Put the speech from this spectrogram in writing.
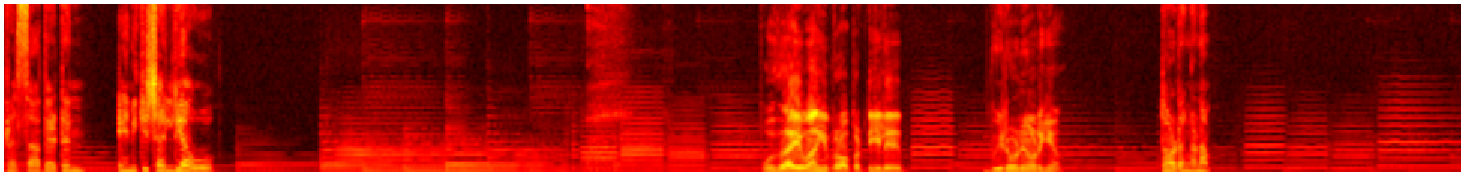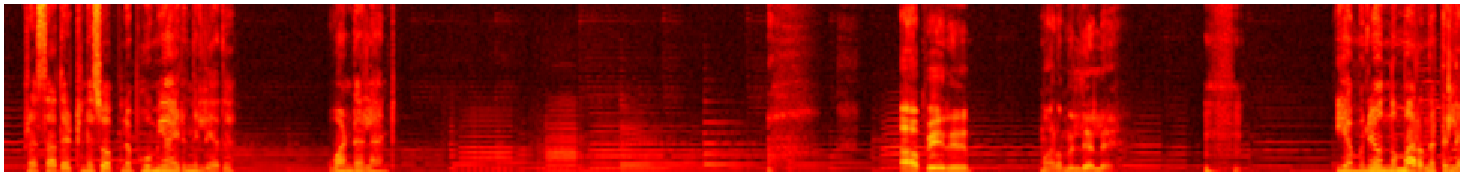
പ്രസാദേട്ടൻ എനിക്ക് ശല്യാവോ? പുതുതായി വാങ്ങി പ്രോപ്പർട്ടിയിൽ വീടുപണി തുടങ്ങിയോ? തുടങ്ങണം. പ്രസാദേട്ടന്റെ സ്വപ്നഭൂമി ആയിരുന്നില്ലേ അത്? വണ്ടർലാൻഡ്. ആ പേര് മറന്നില്ല അല്ലേ? യമുന ഒന്നും മറന്നിട്ടില്ല.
